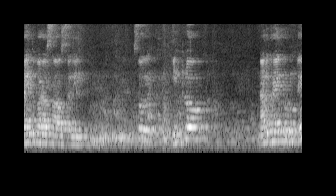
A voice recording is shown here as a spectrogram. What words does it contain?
రైతు భరోసా వస్తుంది. సో ఇంట్లో నలుగురు ఐదుగురు ఉంటే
